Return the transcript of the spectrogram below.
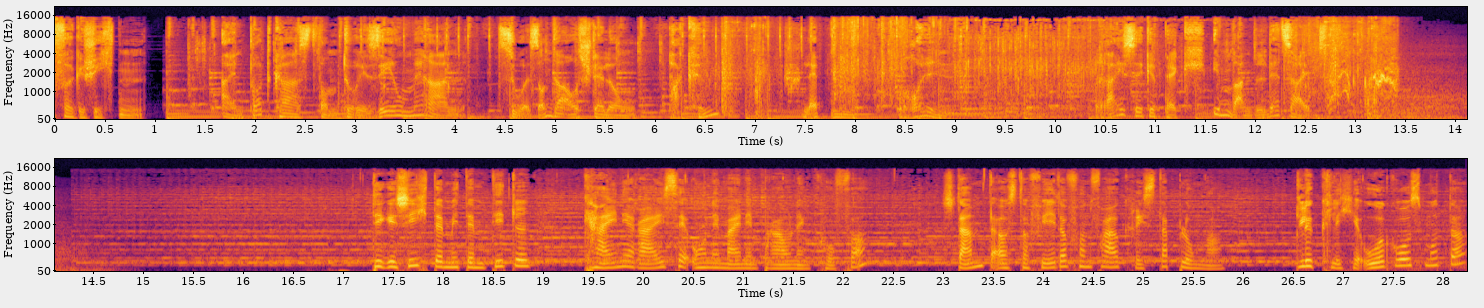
Koffergeschichten. Ein Podcast vom Touriseum Meran zur Sonderausstellung Packen, Schleppen, Rollen. Reisegepäck im Wandel der Zeit. Die Geschichte mit dem Titel Keine Reise ohne meinen braunen Koffer stammt aus der Feder von Frau Christa Plunger, glückliche Urgroßmutter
